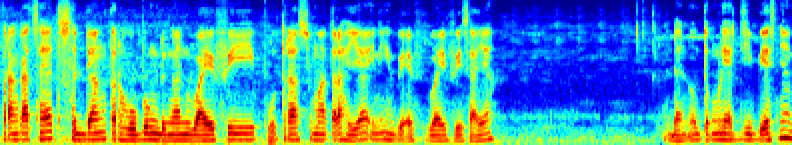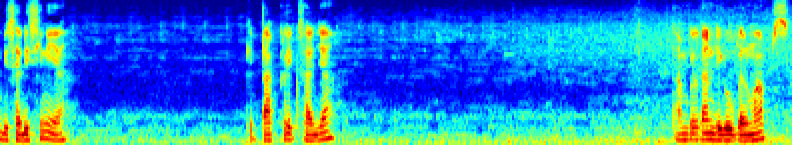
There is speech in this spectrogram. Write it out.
perangkat saya sedang terhubung dengan WiFi Putra Sumatera ya. Ini WiFi saya. Dan untuk melihat GPS-nya bisa di sini ya. Kita klik saja. Tampilkan di Google Maps.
